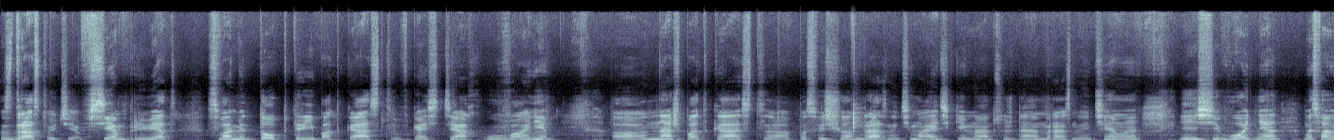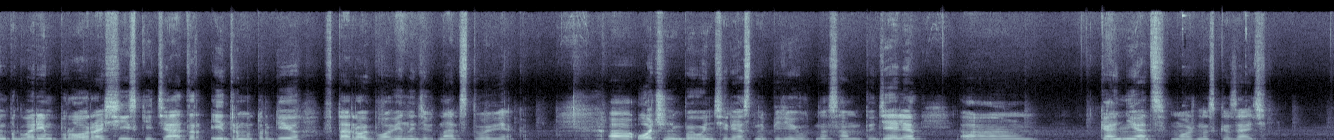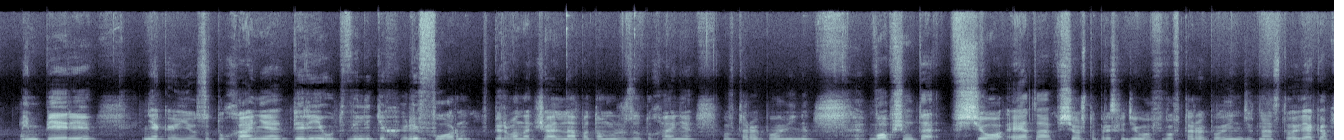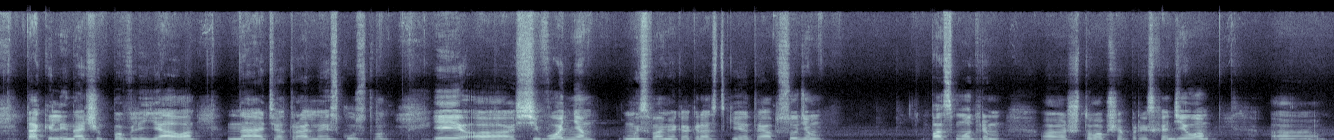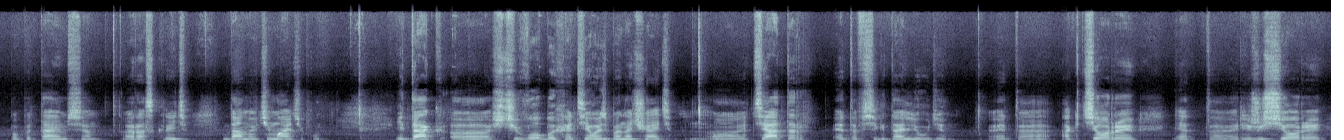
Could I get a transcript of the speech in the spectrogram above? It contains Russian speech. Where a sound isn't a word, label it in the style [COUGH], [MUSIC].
Здравствуйте, всем привет! С вами ТОП-3 подкаст в гостях у Вани. Uh, наш подкаст uh, посвящен разной тематике, мы обсуждаем разные темы. И сегодня мы с вами поговорим про российский театр и драматургию второй половины 19 века. Uh, очень был интересный период на самом-то деле. Конец, можно сказать, империи некое ее затухание, период великих реформ первоначально, а потом уже затухание во второй половине. В общем-то, все это, все, что происходило во второй половине 19 века, так или иначе повлияло на театральное искусство. И э, сегодня мы с вами как раз-таки это обсудим, посмотрим, э, что вообще происходило, э, попытаемся раскрыть данную тематику. Итак, э, с чего бы хотелось бы начать? Э, театр это всегда люди. Это актеры, это режиссеры, э,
